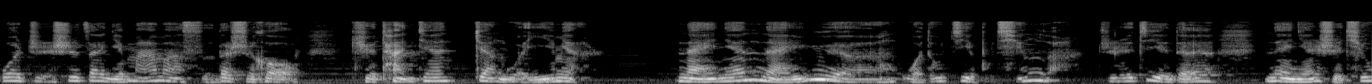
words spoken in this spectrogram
我只是在你妈妈死的时候去探监见过一面，哪年哪月我都记不清了，只记得那年是秋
